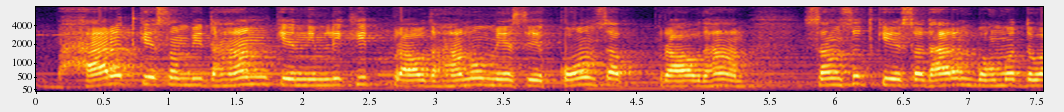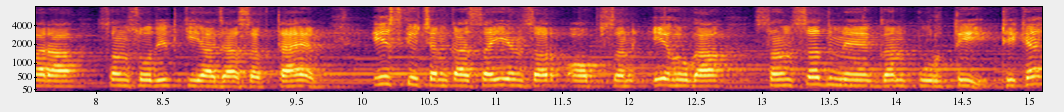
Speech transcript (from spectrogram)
भारत के संविधान के निम्नलिखित प्रावधानों में से कौन सा प्रावधान संसद के साधारण बहुमत द्वारा संशोधित किया जा सकता है? इस क्वेश्चन का सही आंसर ऑप्शन ए होगा, संसद में गणपूर्ति, ठीक है?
